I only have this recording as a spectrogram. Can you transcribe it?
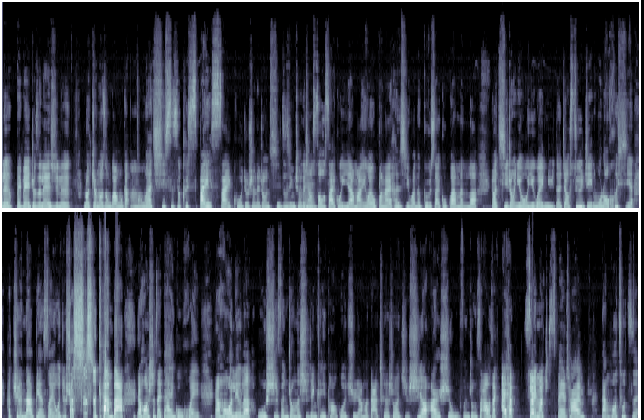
楼贝贝就是来二楼录节目辰光，我讲嗯我要去试试看 space cycle，就是那种骑自行车的像。S o cycle 一样嘛，因为我本来很喜欢的 Go cycle 关门了，然后其中有一位女的叫 Suji，我老欢喜，她去了那边，所以我就说试试看吧。然后是在太古汇，然后我留了五十分钟的时间可以跑过去，然后打车说只需要二十五分钟。So I was like I have so much spare time，打好车子，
